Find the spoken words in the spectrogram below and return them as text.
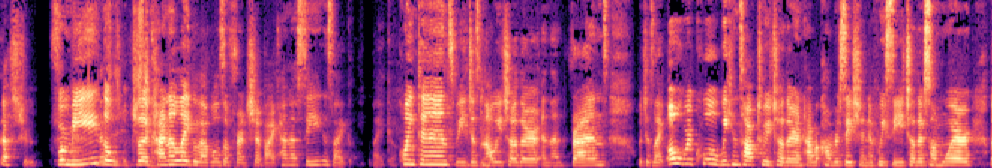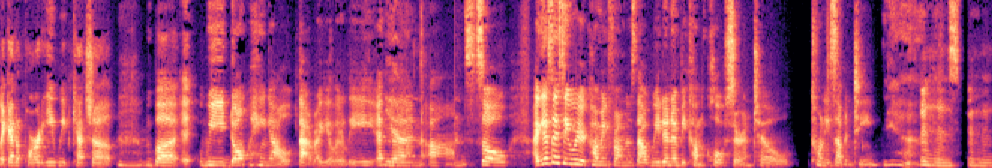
That's true. For me, the the kind of like levels of friendship I kind of see is like like acquaintance, we just know each other, and then friends, which is like, oh, we're cool, we can talk to each other and have a conversation. If we see each other somewhere, like at a party, we'd catch up. But it, we don't hang out that regularly, and Yeah. then um, so I guess I see where you're coming from is that we didn't become closer until 2017. Yeah. Mm-hmm. Mm-hmm.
